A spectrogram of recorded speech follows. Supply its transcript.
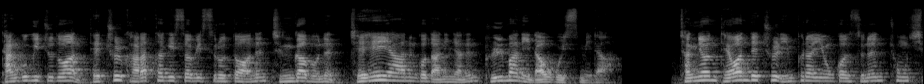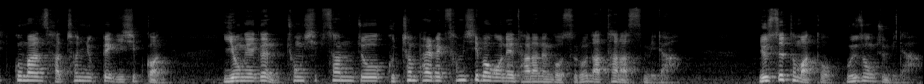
당국이 주도한 대출 갈아타기 서비스로 떠하는 증가분은 제해야 하는 것 아니냐는 불만이 나오고 있습니다. 작년 대환대출 인프라 이용 건수는 총 19만 4,620건, 이용액은 총 13조 9,830억 원에 달하는 것으로 나타났습니다. 뉴스토마토 문송주입니다.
